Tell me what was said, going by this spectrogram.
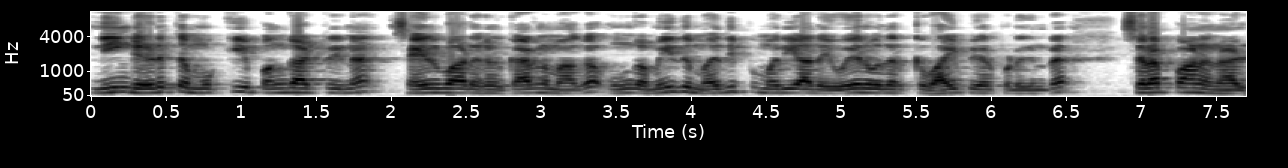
நீங்கள் எடுத்த முக்கிய பங்காற்றின செயல்பாடுகள் காரணமாக உங்கள் மீது மதிப்பு மரியாதை உயர்வதற்கு வாய்ப்பு ஏற்படுகின்ற சிறப்பான நாள்.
